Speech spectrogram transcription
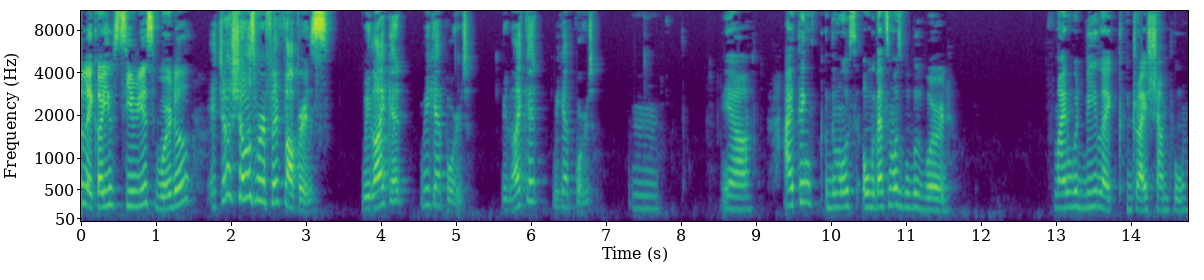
Like, are you serious, Wordle? It just shows we're flip floppers. We like it, we get bored. We like it, we get bored. Mm. Yeah. I think the most, oh, that's the most Googled word. Mine would be like dry shampoo.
